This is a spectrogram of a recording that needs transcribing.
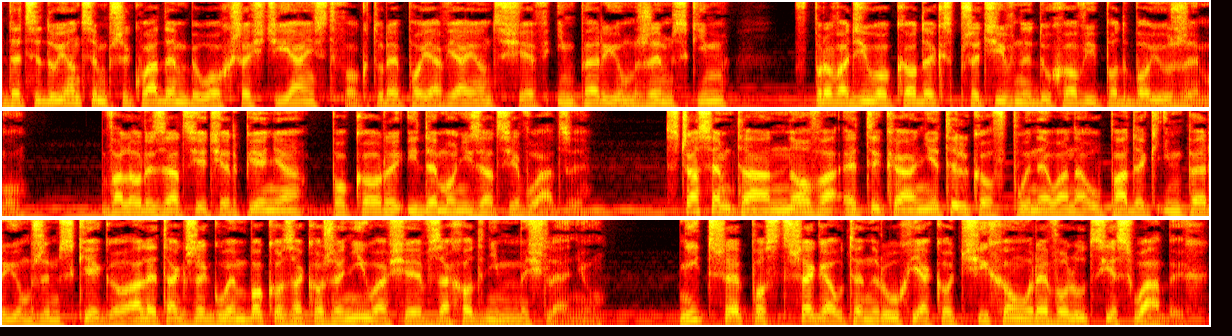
Decydującym przykładem było chrześcijaństwo, które pojawiając się w Imperium Rzymskim, wprowadziło kodeks przeciwny duchowi podboju Rzymu. Waloryzację cierpienia, pokory i demonizację władzy. Z czasem ta nowa etyka nie tylko wpłynęła na upadek Imperium Rzymskiego, ale także głęboko zakorzeniła się w zachodnim myśleniu. Nietzsche postrzegał ten ruch jako cichą rewolucję słabych,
